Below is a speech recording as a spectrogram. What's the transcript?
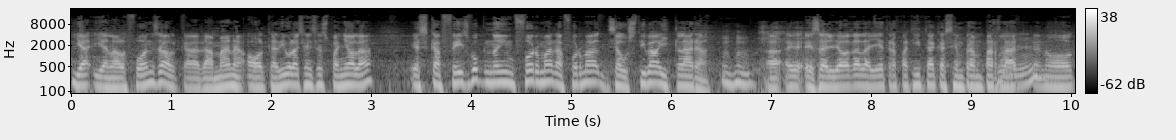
I, I en el fons el que demana, o el que diu l'agència espanyola, és que Facebook no informa de forma exhaustiva i clara. Uh -huh. uh, és allò de la lletra petita que sempre han parlat, uh -huh. que no...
